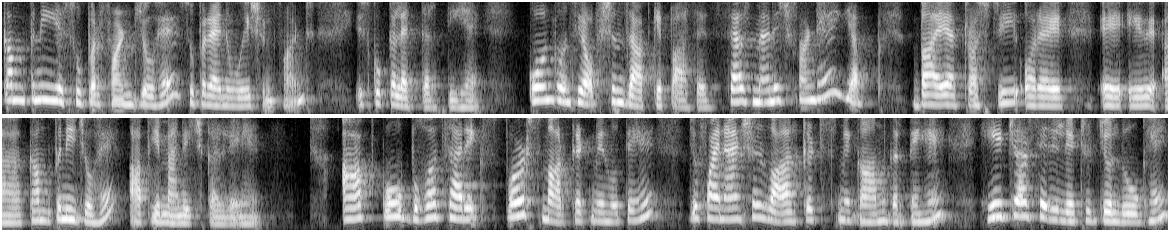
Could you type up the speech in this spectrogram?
کمپنی یہ سپر فنڈ جو ہے سپر اینویشن فنڈ اس کو کلیکٹ کرتی ہے؟ کون کون سی آپشنز آپ کے پاس ہے سیلف مینج فنڈ ہے یا بائی اے ٹرسٹی اور کمپنی جو ہے آپ یہ مینج کر رہے ہیں؟ آپ کو بہت سارے ایکسپرٹس مارکیٹ میں ہوتے ہیں جو فائنینشیل مارکیٹس میں کام کرتے ہیں ایچ آر سے ریلیٹڈ جو لوگ ہیں،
